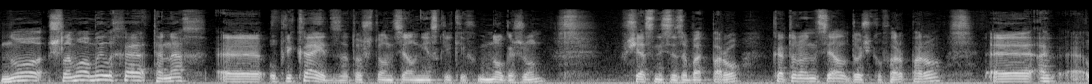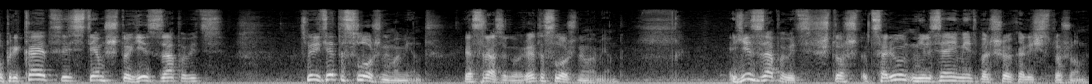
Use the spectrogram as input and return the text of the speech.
Но Шламу Амелаха Танах э, упрекает за то, что он взял нескольких, много жен, в частности, Забат Паро, которую он взял, дочку Паро, э, а, упрекает в связи с тем, что есть заповедь. Смотрите, это сложный момент. Я сразу говорю, это сложный момент. Есть заповедь, что царю нельзя иметь большое количество жен.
